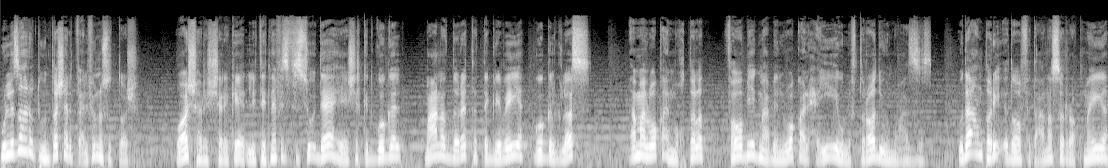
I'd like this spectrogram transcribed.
واللي ظهرت وانتشرت في 2016 وأشهر الشركات اللي بتتنافس في السوق ده هي شركة جوجل مع نظارتها التجريبية جوجل Glass. أما الواقع المختلط فهو بيجمع بين الواقع الحقيقي والافتراضي والمعزز وده عن طريق إضافة عناصر رقمية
